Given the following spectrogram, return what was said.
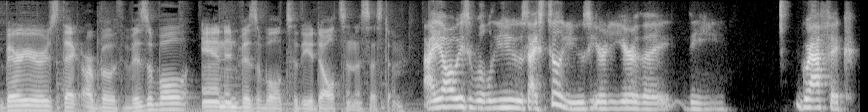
Barriers that are both visible and invisible to the adults in the system. I always will use, I still use year to year the the graphic,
